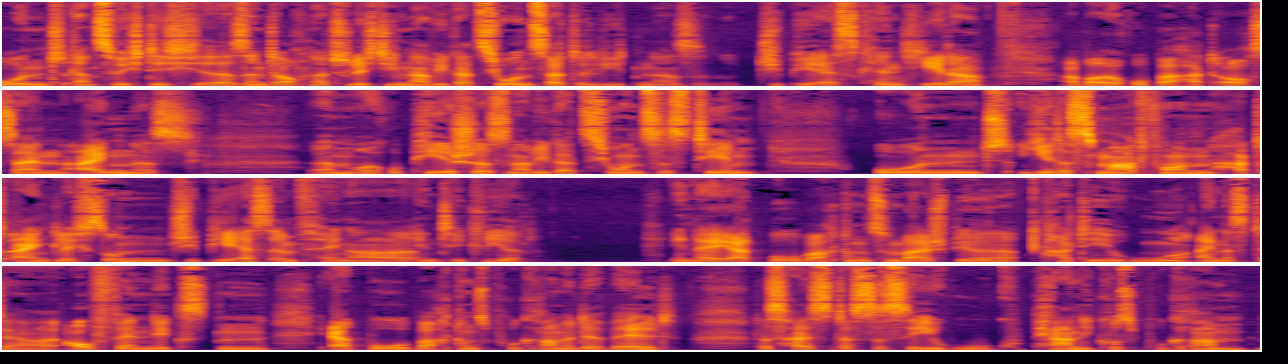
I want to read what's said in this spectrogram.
Und ganz wichtig äh, sind auch natürlich die Navigationssatelliten. Also GPS kennt jeder, aber Europa hat auch sein eigenes ähm, europäisches Navigationssystem. Und jedes Smartphone hat eigentlich so einen GPS-Empfänger integriert. In der Erdbeobachtung zum Beispiel hat die EU eines der aufwendigsten Erdbeobachtungsprogramme der Welt. Das heißt, das ist das EU-Copernicus-Programm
